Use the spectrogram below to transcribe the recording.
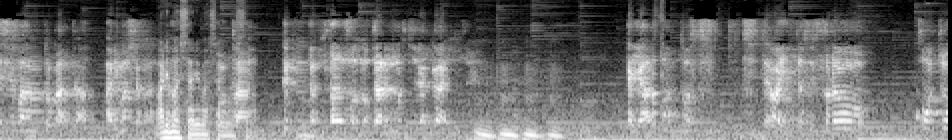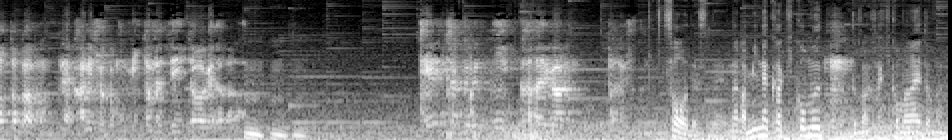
示板とかってありましたか？ありましたありましたありました。謎の誰も開かないっていううんうんうん。やろうとしてはいったしそれを校長とかもね管理職も認めていたわけだから、うんうんうん。定着に課題があるんじゃないですか？うんそうですね。なんかみんな書き込むとか書き込まないとかね。う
